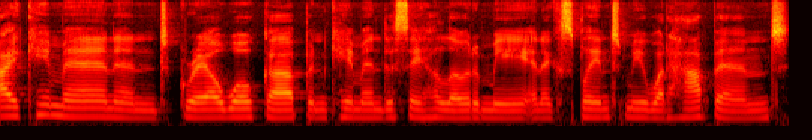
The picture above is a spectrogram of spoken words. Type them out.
I came in, and Grail woke up and came in to say hello to me and explained to me what happened.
